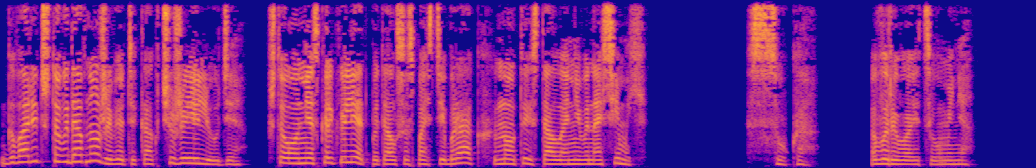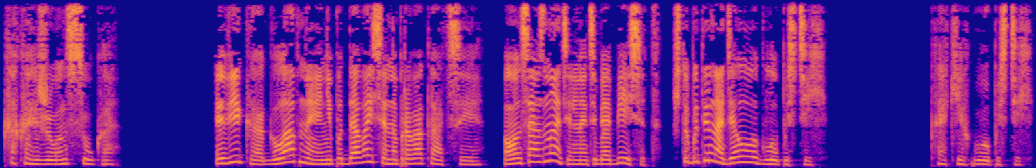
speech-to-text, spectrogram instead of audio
Говорит, что вы давно живете как чужие люди, что он несколько лет пытался спасти брак, но ты стала невыносимой. Сука. Вырывается у меня. Какая же он сука. Вика, главное, не поддавайся на провокации. Он сознательно тебя бесит, чтобы ты наделала глупостей. Каких глупостей?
